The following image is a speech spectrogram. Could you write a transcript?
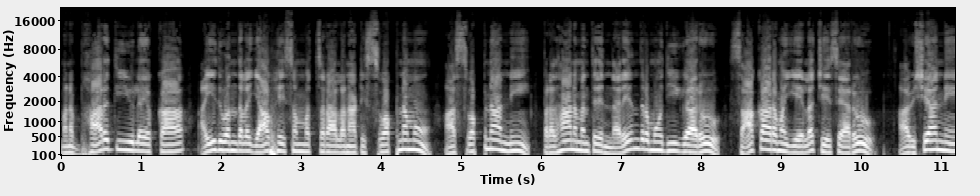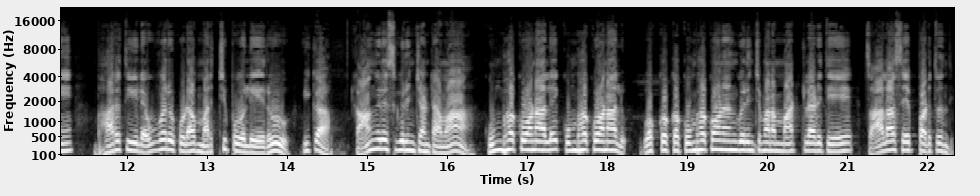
మన భారతీయుల యొక్క ఐదు వందల యాభై సంవత్సరాల నాటి స్వప్నము. ఆ స్వప్నాన్ని ప్రధానమంత్రి నరేంద్ర మోదీ గారు సాకారమయ్యేలా చేశారు. ఆ విషయాన్ని భారతీయులెవ్వరూ కూడా మర్చిపోలేరు. ఇక కాంగ్రెస్ గురించి అంటామా? కుంభకోణాలే కుంభకోణాలు. ఒక్కొక్క కుంభకోణం గురించి మనం మాట్లాడితే చాలాసేపు పడుతుంది.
